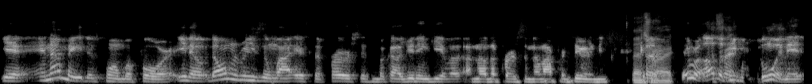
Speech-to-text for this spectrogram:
yeah, and I made this point before. You know, the only reason why it's the first is because you didn't give a, another person an opportunity. That's right. There were other That's right. people doing it.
